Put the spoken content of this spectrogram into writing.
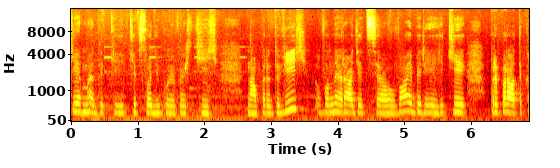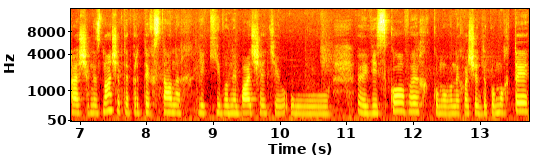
Є медики, які в зоні бойових дій на передовій. Вони радяться у вайбері, які препарати краще не значити при тих станах, які вони бачать у е, військових, кому вони хочуть допомогти.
